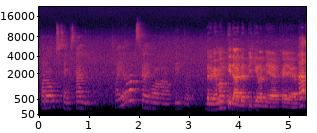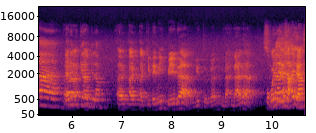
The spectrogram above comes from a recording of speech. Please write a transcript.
pada waktu itu sayang sekali sayang sekali pada waktu itu Dan memang tidak ada pikiran ya kayak ah, ah, dari pikiran eh, bilang "Ah, ah, ah, kita ini beda gitu kan. Nggak, ada. Sudah Pokoknya ada- sayang.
